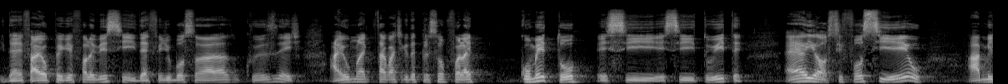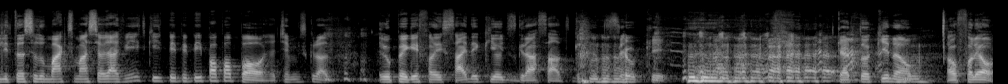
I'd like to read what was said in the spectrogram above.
E daí aí eu peguei e falei assim, defende o Bolsonaro com o presidente. Aí o moleque da Taguatinga Depressão foi lá e comentou esse, esse Twitter. É, aí, ó, se fosse eu, a militância do Max Marcel já vinha que pipipi popopó, já tinha me inscrito. Eu peguei e falei, sai daqui, ô desgraçado, que não sei o quê. Quero tô aqui não. Aí eu falei, ó,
